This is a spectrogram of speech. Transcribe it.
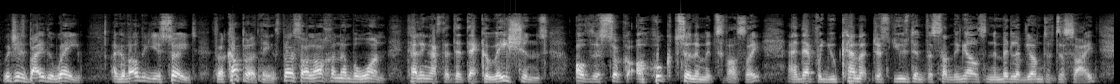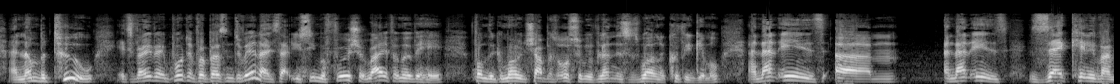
Which is, by the way, a Gavaldi Yisoid for a couple of things. First, halacha number one, telling us that the decorations of the sukkah are hooked to the mitzvah, and therefore you cannot just use them for something else in the middle of Yom Tov decide. And number two, it's very, very important for a person to realize that you see Mefurish right from over here, from the Gemara and Shabbos, also we've learned this as well in Kufi Gimel, and that is, um, and that is Kilivan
